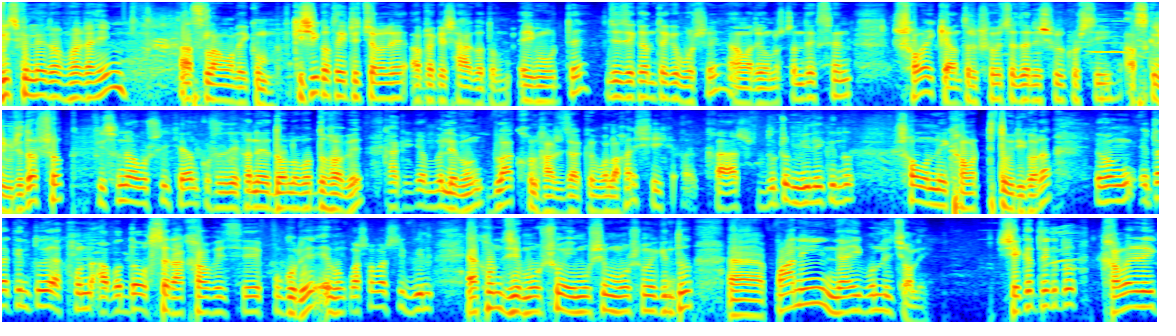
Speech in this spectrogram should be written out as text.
বিসমিল্লাহ রহমান রাহিম। আসসালামু আলাইকুম। কৃষি কথা ইউটিউব চ্যানেলে আপনাকে স্বাগতম। এই মুহূর্তে যে যেখান থেকে বসে আমার এই অনুষ্ঠান দেখছেন, সবাইকে আন্তরিক শুভেচ্ছা জানিয়ে শুরু করছি আজকের ভিডিও। দর্শক, পিছনে অবশ্যই খেয়াল করছেন যেখানে দলবদ্ধভাবে খাকি ক্যাম্বেল এবং ব্ল্যাক হোল হাঁস যাকে বলা হয়, সেই হাঁস দুটো মিলে কিন্তু সমন্বয় খামারটি তৈরি করা এবং এটা কিন্তু এখন আবদ্ধ অবস্থায় রাখা হয়েছে পুকুরে এবং পাশাপাশি বিল এখন যে মৌসুম, এই মৌসুম, মৌসুমে কিন্তু পানি নেয় বললেই চলে। সেক্ষেত্রে কিন্তু খামারের এই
